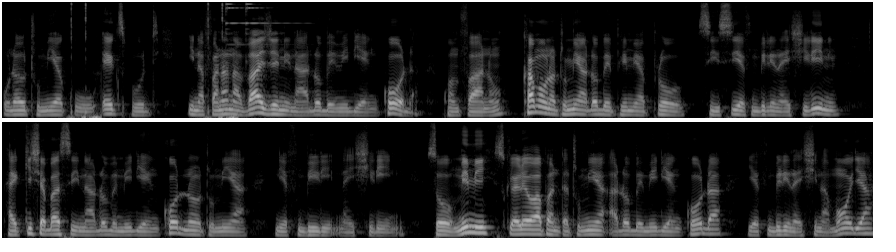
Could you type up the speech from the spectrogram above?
unayotumia kuexport inafanana version na Adobe Media Encoder. Kwa mfano, kama unatumia Adobe Premiere Pro CC 2020 hakikisha basi na Adobe Media Encoder unayotumia ni 2020. So mimi siku ya leo hapa nitatumia Adobe Media Encoder ya 2021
